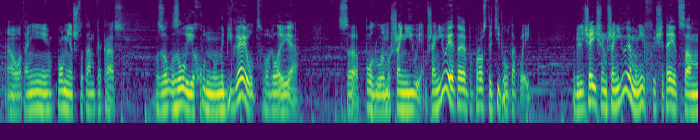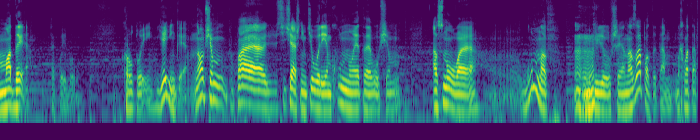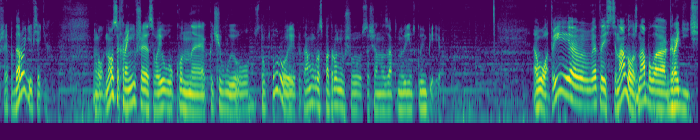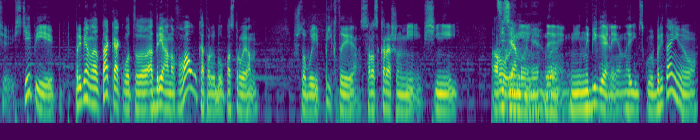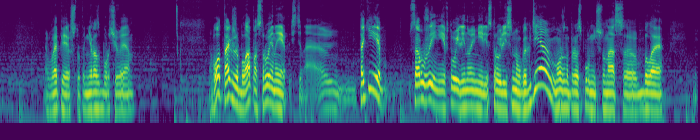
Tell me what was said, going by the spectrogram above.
вот, они помнят, что там как раз зл- злые хун набегают во главе с подлым Шаньюем. Шаньюй это просто титул такой. Величайшим Шаньюем у них считается Маде. Такой был крутой дяденька. Ну, в общем, по сейчасшним теориям Хунну это, в общем, основа гуннов, угу. мигрировавшая на запад и там нахватавшая по дороге всяких. Вот, но сохранившая свою конно-кочевую структуру и потому распатронившую совершенно Западную Римскую империю. Вот, и э, эта стена должна была градить степи примерно так, как вот э, Адрианов вал, который был построен, чтобы пикты с раскрашенными в синей рожами да, да. не набегали на римскую Британию, вопя что-то неразборчивое. Вот также была построена эта стена. Такие сооружения в той или иной мере строились много где. Можно, например, вспомнить, что у нас э, была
